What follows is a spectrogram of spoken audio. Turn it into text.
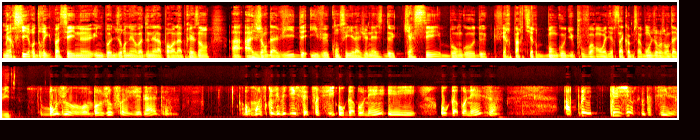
Merci Rodrigue, passez une, bonne journée. On va donner la parole à présent à, Jean-David. Il veut conseiller la jeunesse de casser Bongo, de faire partir Bongo du pouvoir. On va dire ça comme ça. Bonjour Jean-David. Bon, moi ce que je vais dire cette fois-ci aux Gabonais et aux Gabonaises, après plusieurs tentatives,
